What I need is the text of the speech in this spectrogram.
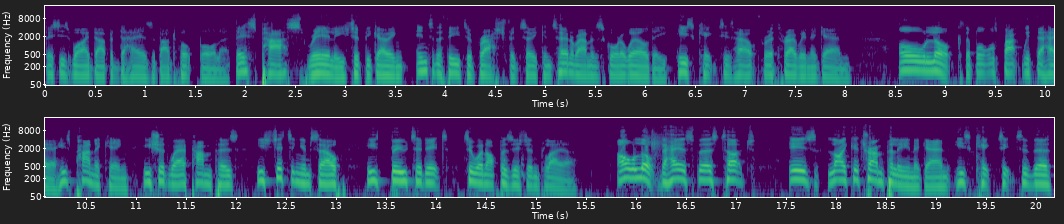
this is why David De Gea is a bad footballer. This pass really should be going into the feet of Rashford so he can turn around and score a worldie. He's kicked his out for a throw in again. Oh, look, the ball's back with De Gea. He's panicking. He should wear pampers. He's shitting himself. He's booted it to an opposition player. Oh, look, De Gea's first touch is like a trampoline again. He's kicked it to the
